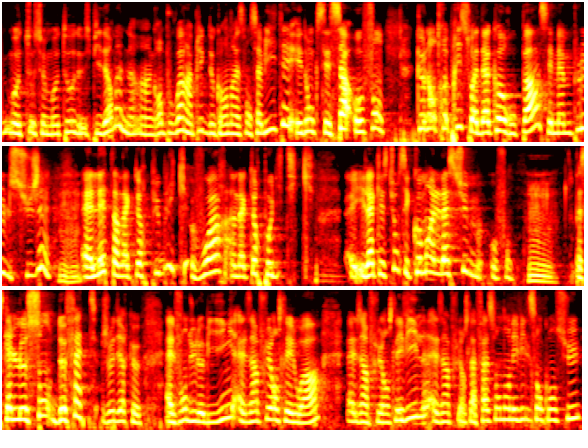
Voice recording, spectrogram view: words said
moto, ce moto de Spider-Man. Un grand pouvoir implique de grandes responsabilités. Et donc c'est ça, au fond, que l'entreprise soit d'accord ou pas, c'est même plus le sujet. Mhm. Elle est un acteur public, voire un acteur politique. Et la question, c'est comment elle l'assume, au fond. Hmm. Parce qu'elles le sont de fait. Je veux dire que elles font du lobbying, elles influencent les lois, elles influencent les villes, elles influencent la façon dont les villes sont conçues,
